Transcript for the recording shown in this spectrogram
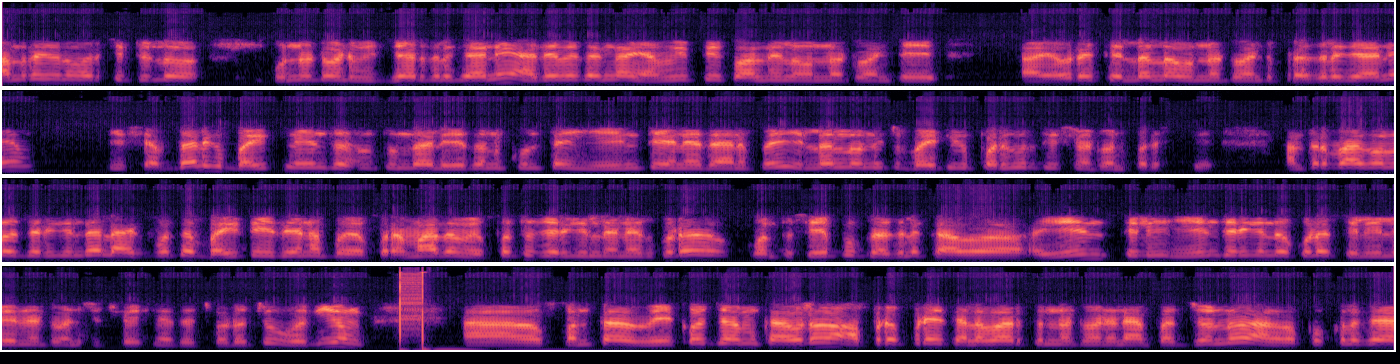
ఆంధ్ర యూనివర్సిటీలో ఉన్నటువంటి విద్యార్థులు కానీ అదే అదేవిధంగా ఎంవిపి కాలనీలో ఉన్నటువంటి ఎవరైతే ఇళ్ళలో ఉన్నటువంటి ప్రజలు కానీ ఈ శబ్దాలకు బయట ఏం జరుగుతుందా లేదనుకుంటే ఏంటి అనే దానిపై ఇళ్ళలో నుంచి బయటికి పరుగులు తీసినటువంటి పరిస్థితి. అంతర్భాగంలో జరిగిందా లేకపోతే బయట ఏదైనా ప్రమాదం విపత్తు జరిగింది అనేది కూడా కొంతసేపు ప్రజలకు ఏం తెలియ ఏం జరిగిందో కూడా తెలియలేనటువంటి సిచ్యువేషన్ అయితే చూడొచ్చు. ఉదయం ఆ కొంత వేకోజామ్ కావడం అప్పుడప్పుడే తెల్లవారుతున్నటువంటి నేపథ్యంలో ఒక్కొక్కరుగా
